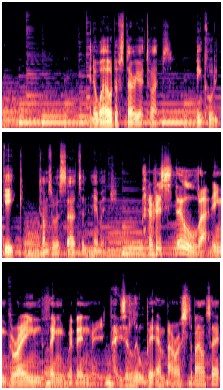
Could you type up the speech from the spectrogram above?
In a world of stereotypes, being called a geek comes with a certain image. There is still that ingrained thing within me that is a little bit embarrassed about it.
